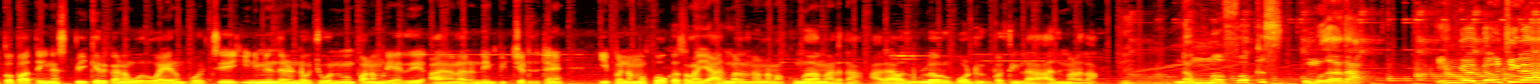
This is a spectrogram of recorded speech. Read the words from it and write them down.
இப்போ பார்த்தீங்கன்னா ஸ்பீக்கருக்கான ஒரு ஒயரும் போச்சு. இனிமேல் இந்த ரெண்டை வச்சு ஒன்றுமே பண்ண முடியாது. அதனால் ரெண்டையும் பிச்சு எடுத்துட்டேன். இப்போ நம்ம ஃபோக்கஸ் எல்லாம் யார் மேலேனா நம்ம குமுதா மேலே தான் அதாவது உள்ள ஒரு போட் இருக்குது பார்த்தீங்களா அது மேலே தான் நம்ம ஃபோக்கஸ் குமுதா தான். இங்கே கவனிச்சிங்களா?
